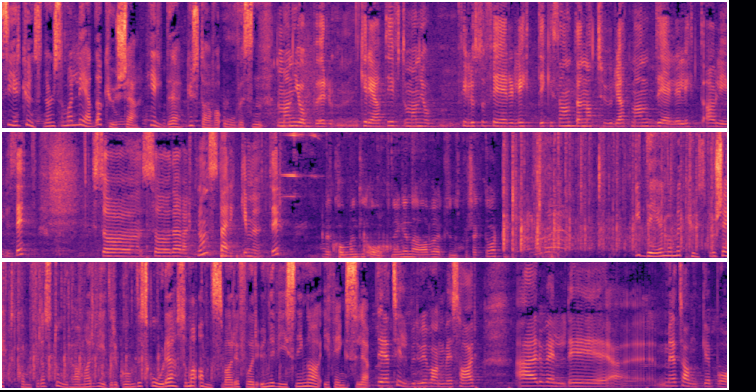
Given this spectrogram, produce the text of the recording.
Sier kunstneren som har leda kurset, Hilde Gustava Ovesen. Når man jobber mm, kreativt og man jobber, filosoferer litt, ikke sant? det er naturlig at man deler litt av livet sitt. Så, så det har vært noen sterke møter. Velkommen til åpningen av kunstprosjektet vårt. Ideen om et kunstprosjekt kom fra Storhamar videregående skole, som har ansvaret for undervisninga i fengselet. Det tilbudet vi vanligvis har, er veldig eh, med tanke på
